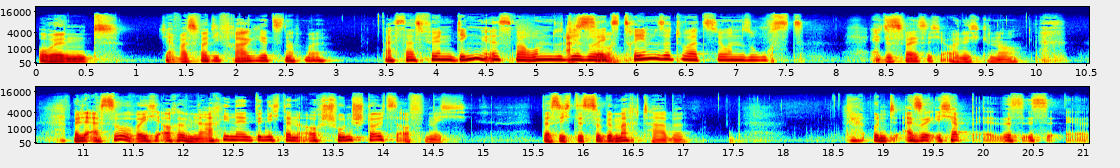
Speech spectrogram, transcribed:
und ja, was war die Frage jetzt nochmal? Was das für ein Ding ist, warum du dir so so. Extremsituationen suchst. Ja, das weiß ich auch nicht genau. Weil, ach so, weil ich auch im Nachhinein bin ich dann auch schon stolz auf mich, dass ich das so gemacht habe. Und also ich habe, das ist, äh,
